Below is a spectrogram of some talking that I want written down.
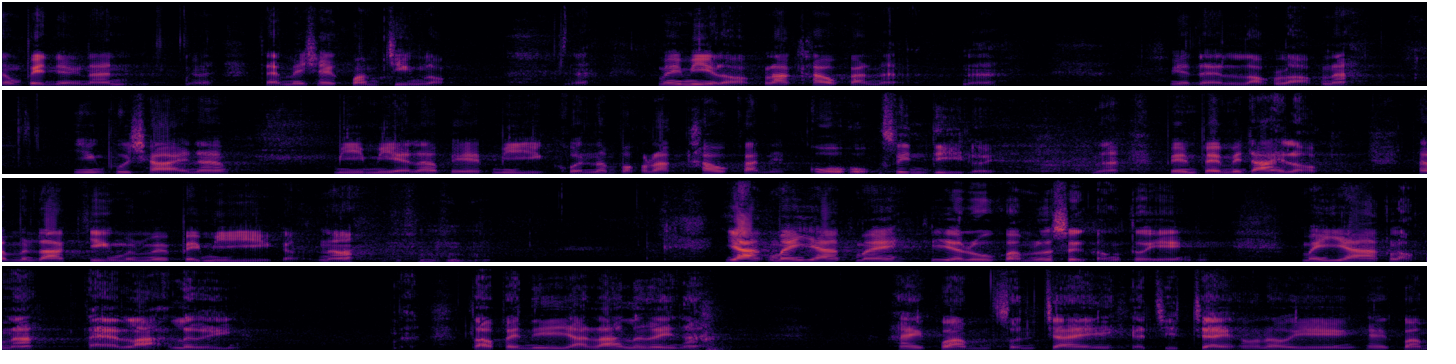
ต้องเป็นอย่างนั้นแต่ไม่ใช่ความจริงหรอกนะไม่มีหรอกรักเท่ากันอะนะมีแต่หลอกๆนะ ยิ่งผู้ชายนะ มีเมียแล้วไปมีอีกคนแล้วบอกรักเท่ากันเนี่ยโกหกสิ้นดีเลยนะเป็นไปไม่ได้หรอก ถ้ามันรักจริงมันไม่ไปมีอีกเนาะยากไหมยากไหมที่จะรู้ความรู้สึกของตัวเอง ไม่ยากหรอกนะ แต่ละเลยนะต่อไปนี้อย่าละเลยนะ ให้ความสนใจกับจิตใจของเราเอง ให้ความ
